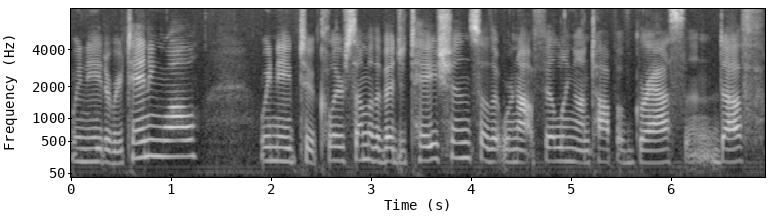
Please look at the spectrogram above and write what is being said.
we need a retaining wall. We need to clear some of the vegetation so that we're not filling on top of grass and duff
